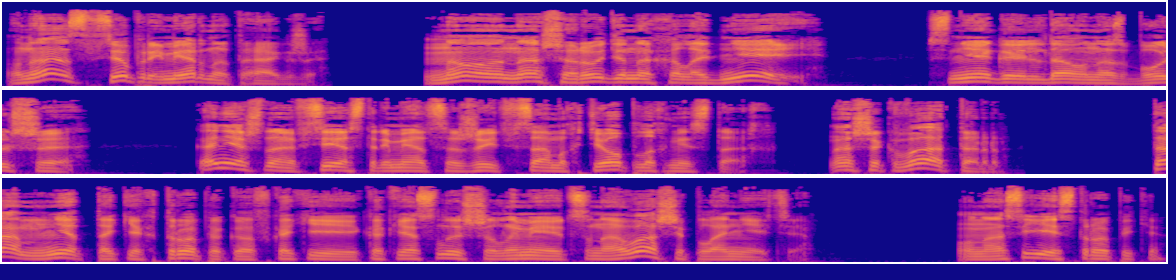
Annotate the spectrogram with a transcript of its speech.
У нас все примерно так же. Но наша родина холодней, снега и льда у нас больше. Конечно, все стремятся жить в самых теплых местах. Наш экватор... Там нет таких тропиков, какие, как я слышал, имеются на вашей планете. У нас есть тропики.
